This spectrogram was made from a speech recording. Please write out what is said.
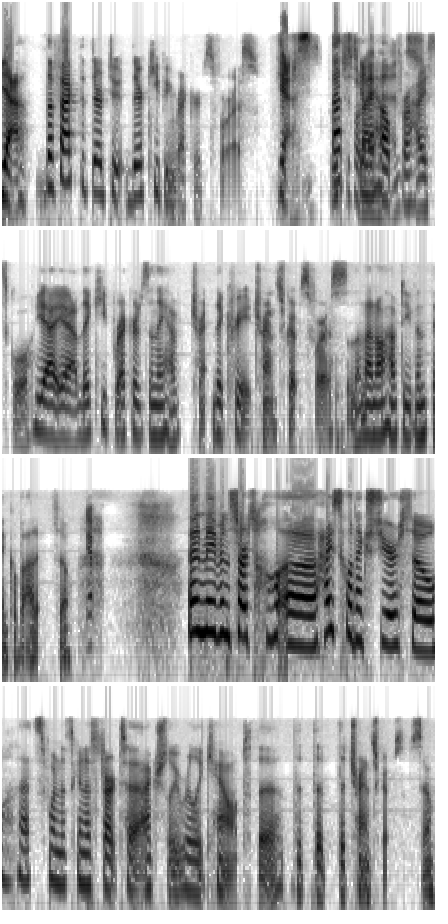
yeah, the fact that they're do, they're keeping records for us, Yes, which that's is going to help meant. for high school. Yeah, yeah, they keep records and they have tra- they create transcripts for us, so then I don't have to even think about it. So Yep. And Maeve starts uh, high school next year, so that's when it's going to start to actually really count the the, the, the transcripts. So.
